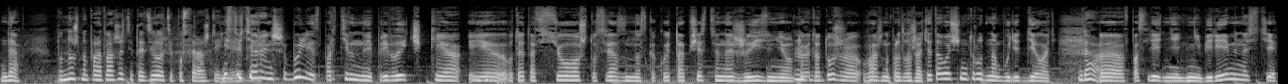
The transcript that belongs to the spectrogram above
да. то нужно продолжать это делать и после рождения. Если у тебя раньше были спортивные привычки и mm вот это все, что связано с какой-то общественной жизнью, mm то это тоже важно продолжать. Это очень трудно будет делать да. э, в последние дни беременности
